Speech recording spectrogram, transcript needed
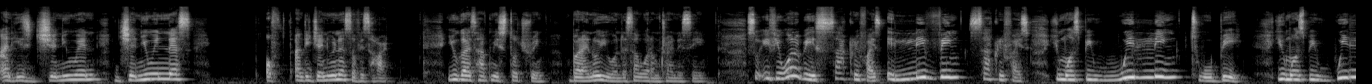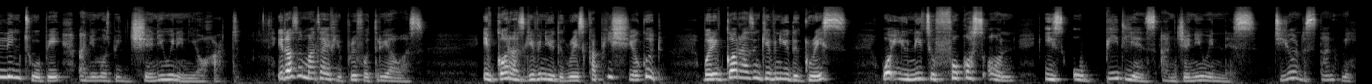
and his genuine genuineness of and the genuineness of his heart. You guys have me stuttering, but I know you understand what I'm trying to say. So, if you want to be a sacrifice, a living sacrifice, you must be willing to obey. You must be willing to obey, and you must be genuine in your heart. It doesn't matter if you pray for three hours. If God has given you the grace, capiche, you're good. But if God hasn't given you the grace, what you need to focus on is obedience and genuineness. Do you understand me?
